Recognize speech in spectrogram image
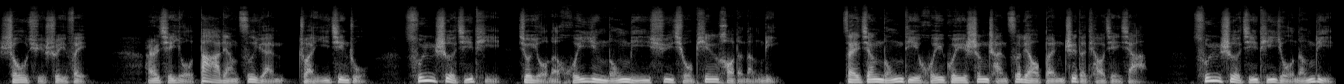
收取税费，而且有大量资源转移进入村社集体，就有了回应农民需求偏好的能力。在将农地回归生产资料本质的条件下。村社集体有能力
